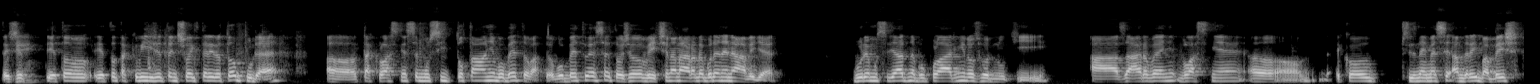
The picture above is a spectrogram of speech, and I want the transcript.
Takže okay. je, to, je to takový, že ten člověk, který do toho půjde, uh, tak vlastně se musí totálně obětovat. Jo. Obětuje se to, že většina národa bude nenávidět, bude muset dělat nepopulární rozhodnutí a zároveň vlastně uh, jako přiznejme si, Andrej Babiš,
